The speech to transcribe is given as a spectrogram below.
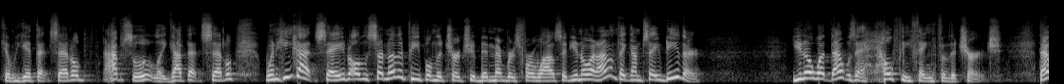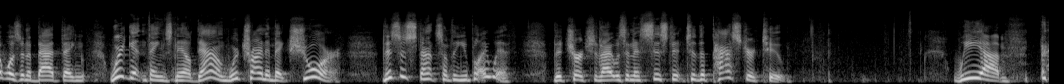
Can we get that settled? Absolutely. Got that settled. When he got saved, all of a sudden, other people in the church who'd been members for a while said, You know what? I don't think I'm saved either. You know what? That was a healthy thing for the church. That wasn't a bad thing. We're getting things nailed down. We're trying to make sure. This is not something you play with. The church that I was an assistant to the pastor to, we, um,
